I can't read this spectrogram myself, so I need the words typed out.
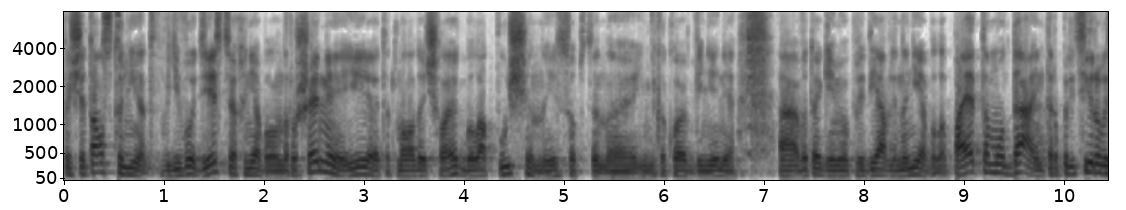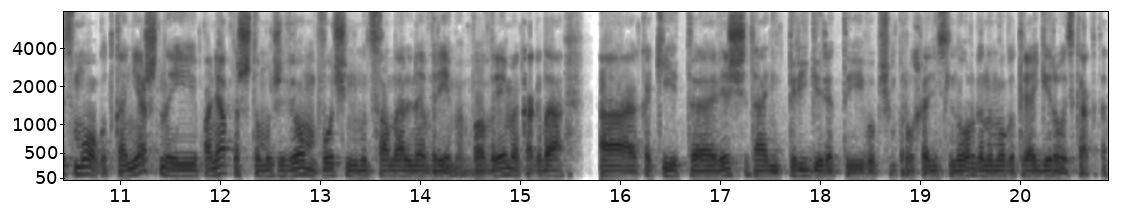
посчитал, что нет, в его действиях не было нарушения, и этот молодой человек был отпущен, и, собственно, никакое обвинение в итоге ему предъявлено не было. Поэтому, да, интерпретировать могут, конечно, и понятно, что мы живем в очень эмоциональное время, во время, когда а, какие-то вещи, да, они триггерят, и, в общем, правоохранительные органы могут реагировать как-то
